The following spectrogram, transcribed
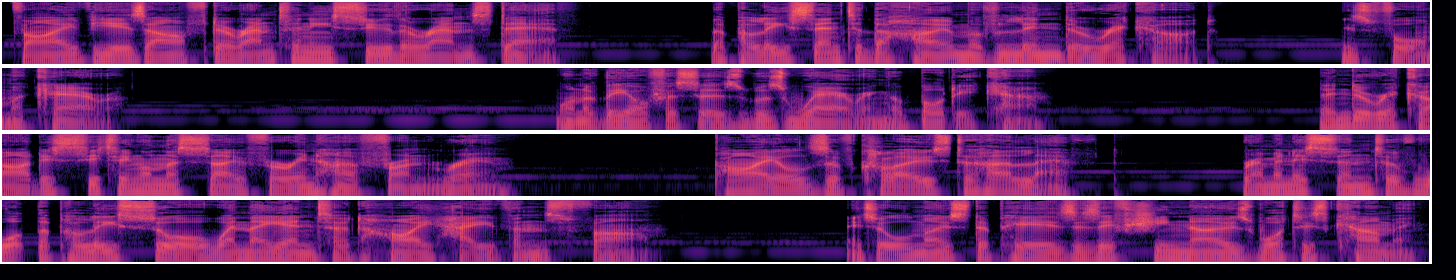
Five years after Anthony Sutheran's death, the police entered the home of Linda Rickard, his former carer. One of the officers was wearing a body cam. Linda Rickard is sitting on the sofa in her front room. Piles of clothes to her left, reminiscent of what the police saw when they entered High Havens farm. It almost appears as if she knows what is coming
